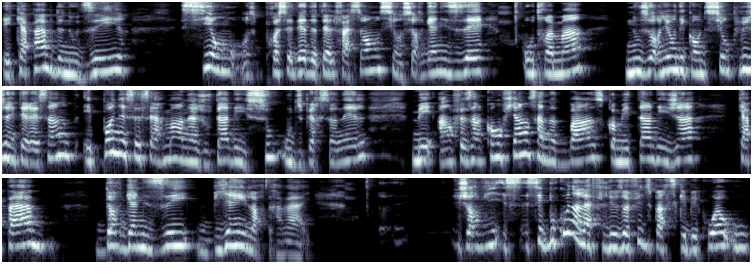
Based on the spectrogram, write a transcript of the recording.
est capable de nous dire si on procédait de telle façon, si on s'organisait autrement, nous aurions des conditions plus intéressantes et pas nécessairement en ajoutant des sous ou du personnel, mais en faisant confiance à notre base comme étant des gens capables d'organiser bien leur travail c'est beaucoup dans la philosophie du Parti québécois où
